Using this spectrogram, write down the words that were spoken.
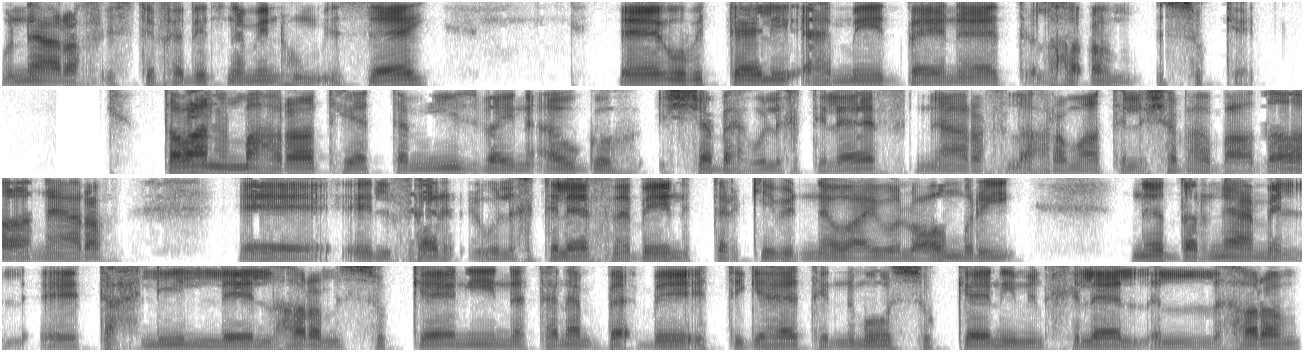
ونعرف استفادتنا منهم إزاي وبالتالي أهمية بيانات الهرم السكاني. طبعا المهارات هي التمييز بين أوجه الشبه والاختلاف. نعرف الأهرامات اللي شبه بعضها نعرف الفرق والاختلاف ما بين التركيب النوعي والعمري. نقدر نعمل تحليل للهرم السكاني. نتنبأ باتجاهات النمو السكاني من خلال الهرم.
